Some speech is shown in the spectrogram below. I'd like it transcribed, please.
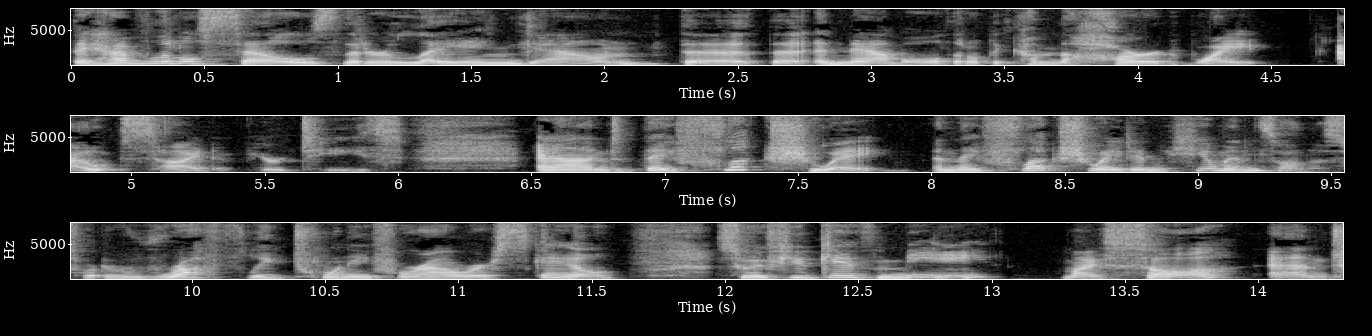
they have little cells that are laying down the, the enamel that'll become the hard white outside of your teeth. And they fluctuate, and they fluctuate in humans on a sort of roughly 24 hour scale. So if you give me my saw and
